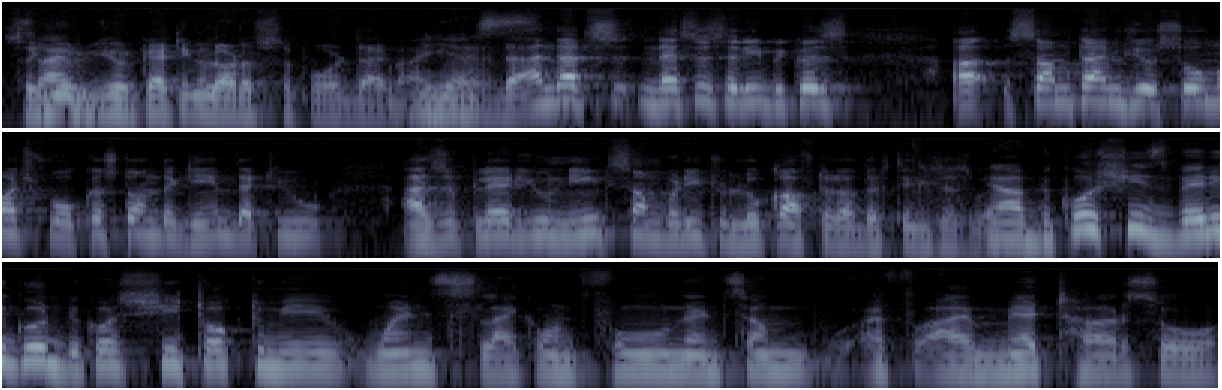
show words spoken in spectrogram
so, so you're, you're, getting a lot of support that uh, yes. and that's necessary because uh, sometimes you're so much focused on the game that you as a player you need somebody to look after other things as well yeah because she's very good because she talked to me once like on phone and some if i met her so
